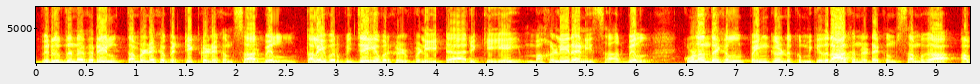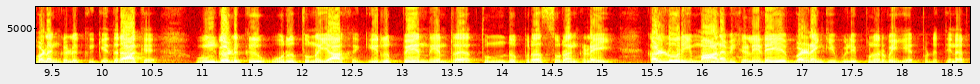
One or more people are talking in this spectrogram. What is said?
விருதுநகரில் தமிழக வெற்றிக் கழகம் சார்பில் தலைவர் விஜய் அவர்கள் வெளியிட்ட அறிக்கையை மகளிர் அணி சார்பில் குழந்தைகள் பெண்களுக்கும் எதிராக நடக்கும் சமூக அவலங்களுக்கு எதிராக உங்களுக்கு ஒரு துணையாக இருப்பேன் என்ற துண்டு பிரசுரங்களை கல்லூரி மாணவிகளிடையே வழங்கி விழிப்புணர்வை ஏற்படுத்தினர்.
